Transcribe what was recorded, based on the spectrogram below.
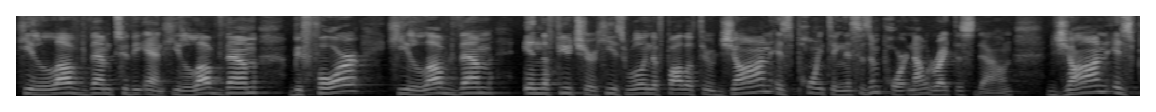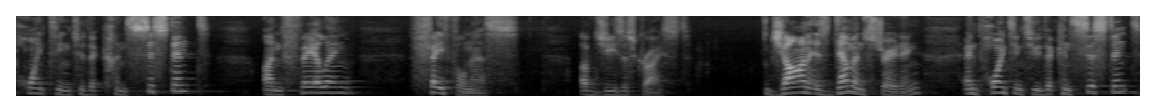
He loved them to the end. He loved them before, he loved them in the future. He's willing to follow through. John is pointing, this is important, I would write this down. John is pointing to the consistent, unfailing faithfulness of Jesus Christ. John is demonstrating and pointing to the consistent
